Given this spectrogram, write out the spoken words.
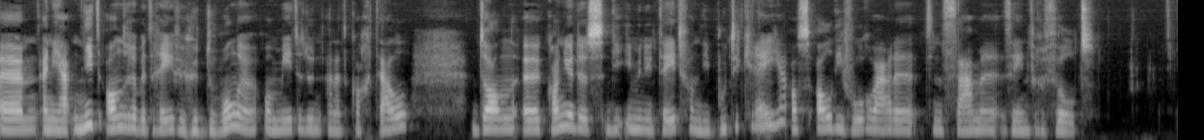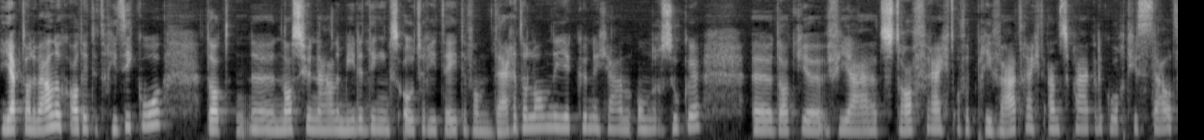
Um, en je hebt niet andere bedrijven gedwongen om mee te doen aan het kartel, dan uh, kan je dus die immuniteit van die boete krijgen als al die voorwaarden ten samen zijn vervuld. Je hebt dan wel nog altijd het risico dat uh, nationale mededingingsautoriteiten van derde landen je kunnen gaan onderzoeken, uh, dat je via het strafrecht of het privaatrecht aansprakelijk wordt gesteld.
